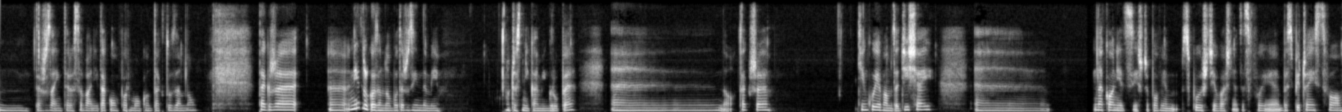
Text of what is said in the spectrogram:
mm, też zainteresowani taką formą kontaktu ze mną. Także y, nie tylko ze mną, bo też z innymi uczestnikami grupy. Y, no, także dziękuję Wam za dzisiaj. Y, na koniec jeszcze powiem, spójrzcie właśnie te swoje bezpieczeństwo.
